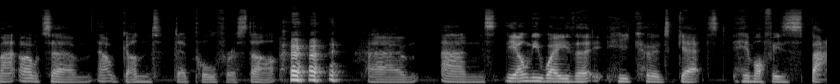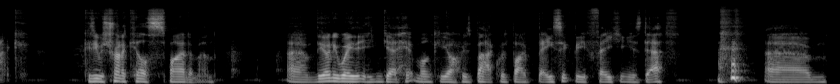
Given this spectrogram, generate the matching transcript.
out um outgunned Deadpool for a start. Um, and the only way that he could get him off his back, because he was trying to kill Spider Man, um, the only way that he can get Hitmonkey off his back was by basically faking his death. um,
